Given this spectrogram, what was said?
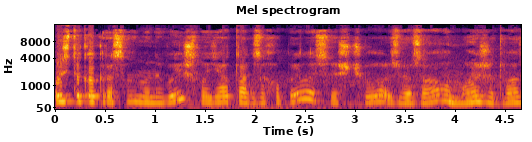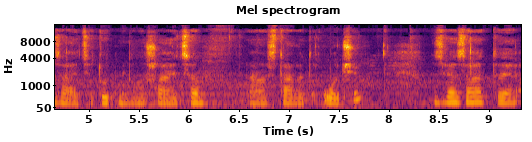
Ось така краса в мене вийшла. Я так захопилася, що зв'язала майже два зайці. Тут мені лишається а, вставити очі, зв'язати,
